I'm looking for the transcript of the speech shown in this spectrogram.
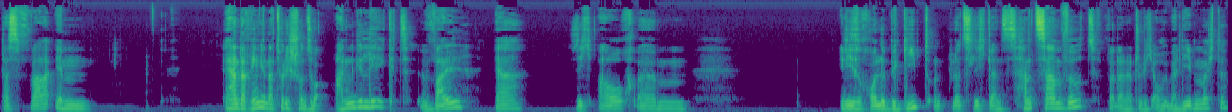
Das war im Herrn der Ringe natürlich schon so angelegt, weil er sich auch ähm, in diese Rolle begibt und plötzlich ganz handsam wird, weil er natürlich auch überleben möchte.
